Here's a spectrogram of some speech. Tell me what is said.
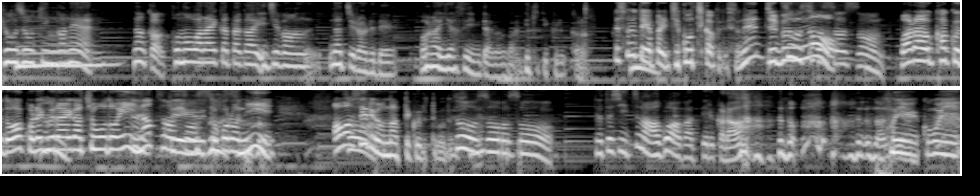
表情筋がね。なんかこの笑い方が一番ナチュラルで笑いやすいみたいなのができてくるから。でそれってやっぱり自己近くですよね、自分の笑う角度はこれぐらいがちょうどいいなっていうところに合わせるようになってくるってことですね。そうそうそう。で私いつも顎上がってるから あのここにここに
